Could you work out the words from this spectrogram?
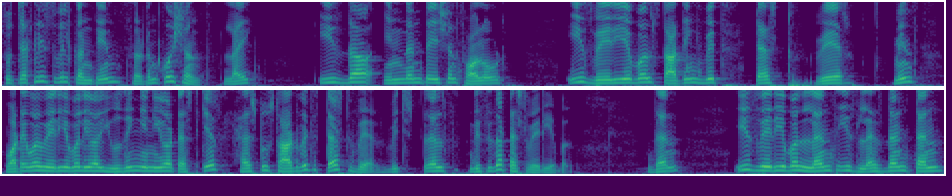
So checklist will contain certain questions like is the indentation followed? Is variable starting with test where means whatever variable you are using in your test case has to start with test where which tells this is a test variable. Then is variable length is less than 10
